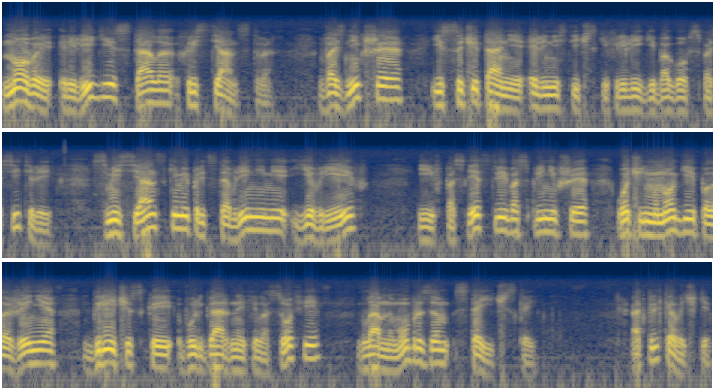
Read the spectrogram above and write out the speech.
Новой религией стало христианство, возникшее из сочетания эллинистических религий богов-спасителей с мессианскими представлениями евреев и впоследствии воспринявшая очень многие положения греческой вульгарной философии, главным образом стоической. Открыть кавычки.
